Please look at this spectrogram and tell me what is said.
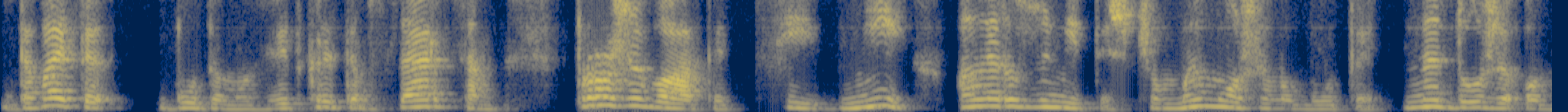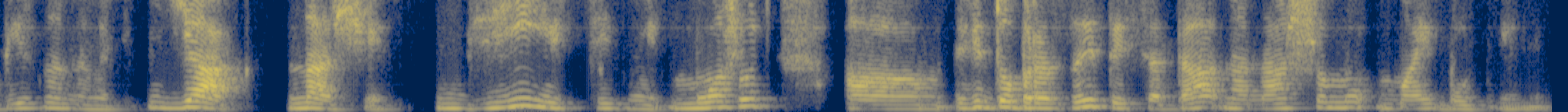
давайте будемо з відкритим серцем проживати ці дні, але розуміти, що ми можемо бути не дуже обізнаними, як наші дії в ці дні можуть відобразитися да, на нашому майбутньому.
